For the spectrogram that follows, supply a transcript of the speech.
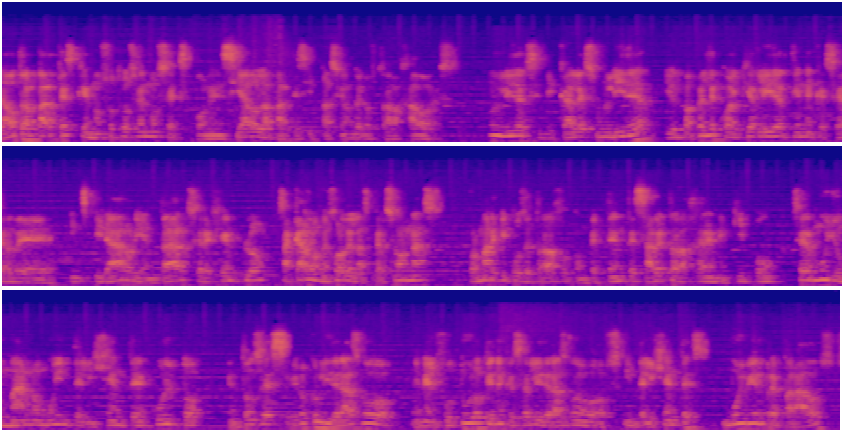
La otra parte es que nosotros hemos exponenciado la participación de los trabajadores. Un líder sindical es un líder y el papel de cualquier líder tiene que ser de inspirar, orientar, ser ejemplo, sacar lo mejor de las personas, formar equipos de trabajo competentes, saber trabajar en equipo, ser muy humano, muy inteligente, culto, entonces, creo que un liderazgo en el futuro tiene que ser liderazgos inteligentes, muy bien preparados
